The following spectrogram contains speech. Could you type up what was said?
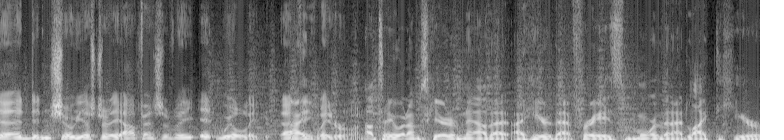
uh, didn't show yesterday offensively. It will later. I, I- think later on. I'll tell you what I'm scared of now that I hear that phrase more than I'd like to hear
